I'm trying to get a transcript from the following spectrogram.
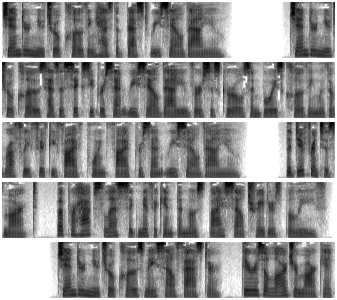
Gender neutral clothing has the best resale value. Gender neutral clothes has a 60% resale value versus girls and boys clothing with a roughly 55.5% resale value. The difference is marked, but perhaps less significant than most buy sell traders believe. Gender neutral clothes may sell faster, there is a larger market,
